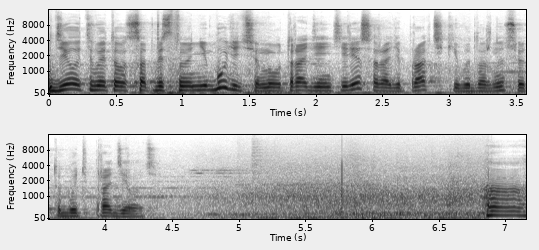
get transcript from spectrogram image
Делать вы этого, соответственно, не будете, но вот ради интереса, ради практики вы должны все это будете проделать. А,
